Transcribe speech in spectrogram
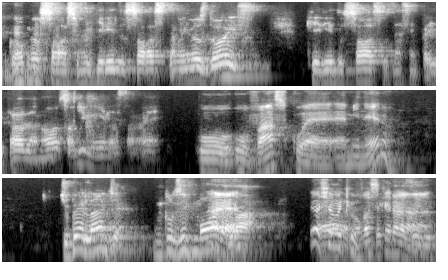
Igual meu sócio, meu querido sócio também. Meus dois queridos sócios nessa empreitada nova são de Minas também. O, o Vasco é, é, mineiro? De Berlândia. Inclusive mora ah, é? lá. Eu achava é, que o Vasco era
